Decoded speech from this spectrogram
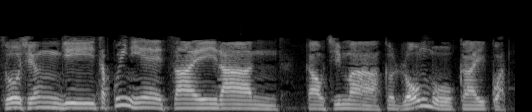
造成二十几年的灾难，到今嘛佫拢无解决。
